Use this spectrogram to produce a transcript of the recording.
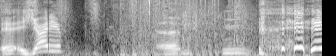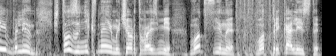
Э, Яри... Э, блин, что за никнеймы, черт возьми. Вот финны, вот приколисты.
